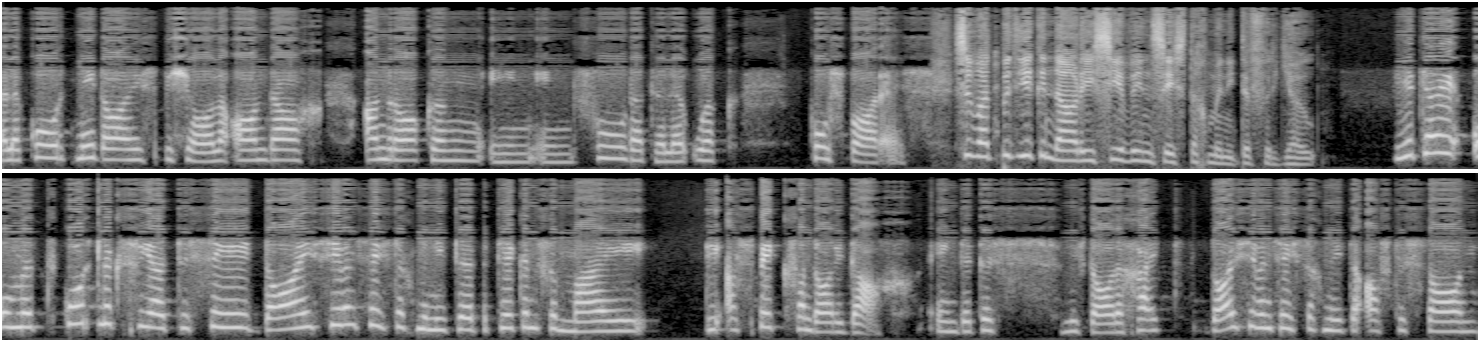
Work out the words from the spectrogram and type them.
Hulle kort net daai spesiale aandag, aanraking en en voel dat hulle ook kosbaar is. So wat beteken daardie 67 minute vir jou? Weet jy om dit kortliks vir jou te sê, daai 67 minute beteken vir my die aspek van daardie dag en dit is liefdadigheid. Daai 67 minute af te staan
